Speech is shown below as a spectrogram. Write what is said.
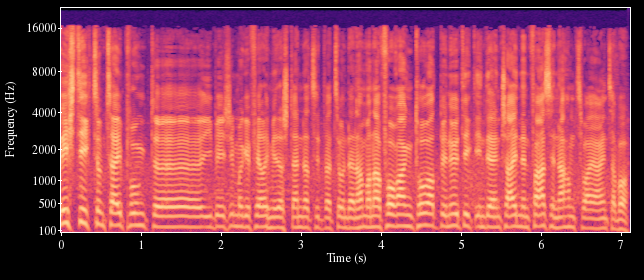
richtig zum Zeitpunkt. Äh, IB ist immer gefährlich mit der Standardsituation. Dann haben wir einen hervorragenden Torwart benötigt in der entscheidenden Phase nach dem 2-1. Aber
